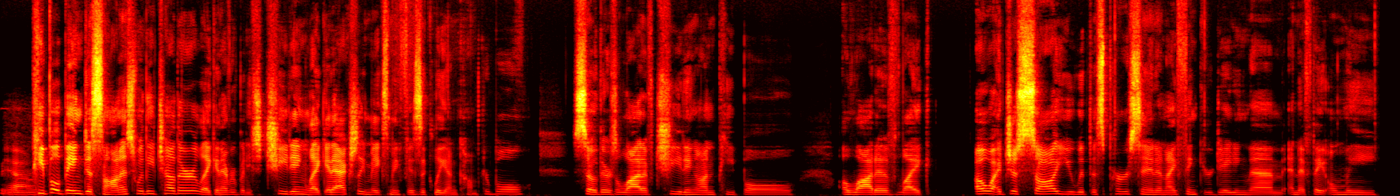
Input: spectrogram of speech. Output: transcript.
Yeah. people being dishonest with each other, like, and everybody's cheating, like, it actually makes me physically uncomfortable. So there's a lot of cheating on people, a lot of like, oh, I just saw you with this person and I think you're dating them. And if they only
